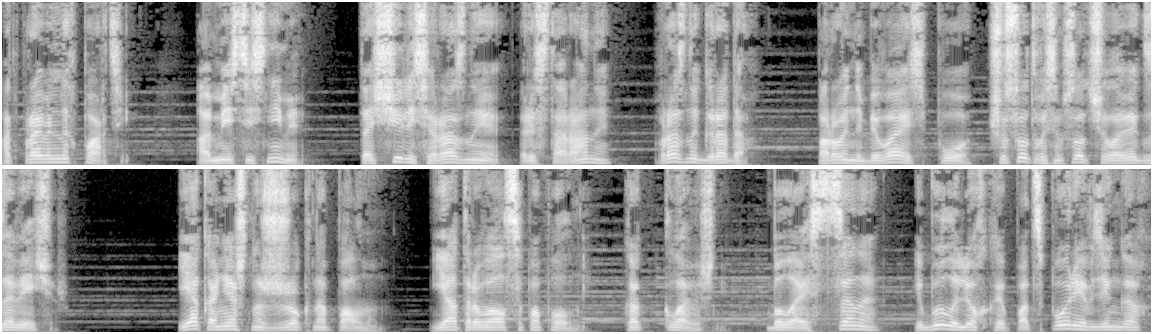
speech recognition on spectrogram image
от правильных партий, а вместе с ними тащились разные рестораны в разных городах, порой набиваясь по 600-800 человек за вечер. Я, конечно, сжег напалмом. Я отрывался по полной, как клавишник. Была и сцена, и было легкое подспорье в деньгах.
